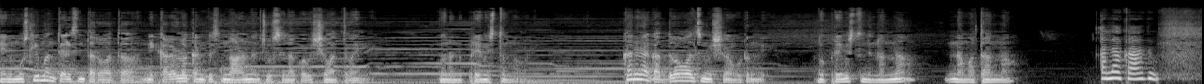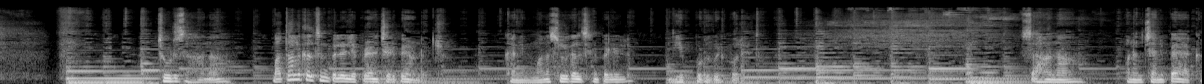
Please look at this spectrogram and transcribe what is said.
నేను ముస్లిం అని తెలిసిన తర్వాత నీ కళలో కనిపిస్తున్న ఆనందం చూసి నాకు విషయం అర్థమైంది. నువ్వు నన్ను ప్రేమిస్తున్నావు కానీ నాకు అర్థం అవ్వాల్సిన విషయం ఒకటి ఉంది. నువ్వు ప్రేమిస్తుంది నన్నా నా మతాన్నా. అలా కాదు. చూడు సహానా మతాలు కలిసిన పెళ్ళిళ్ళు ఎప్పుడైనా చెడిపోయి ఉండొచ్చు. కానీ మనసులు కలిసిన పెళ్ళిళ్ళు ఎప్పుడు విడిపోలేదు. సహానా మనం చనిపోయాక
